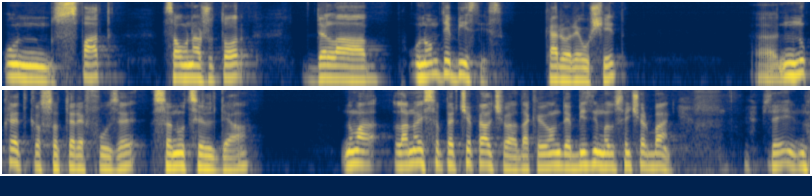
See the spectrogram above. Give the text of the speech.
un sfat sau un ajutor de la un om de business care a reușit, Uh, nu cred că o să te refuze, să nu ți-l dea, numai la noi să percepe altceva. Dacă e om de business, mă duc să-i cer bani. Știi? Nu,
